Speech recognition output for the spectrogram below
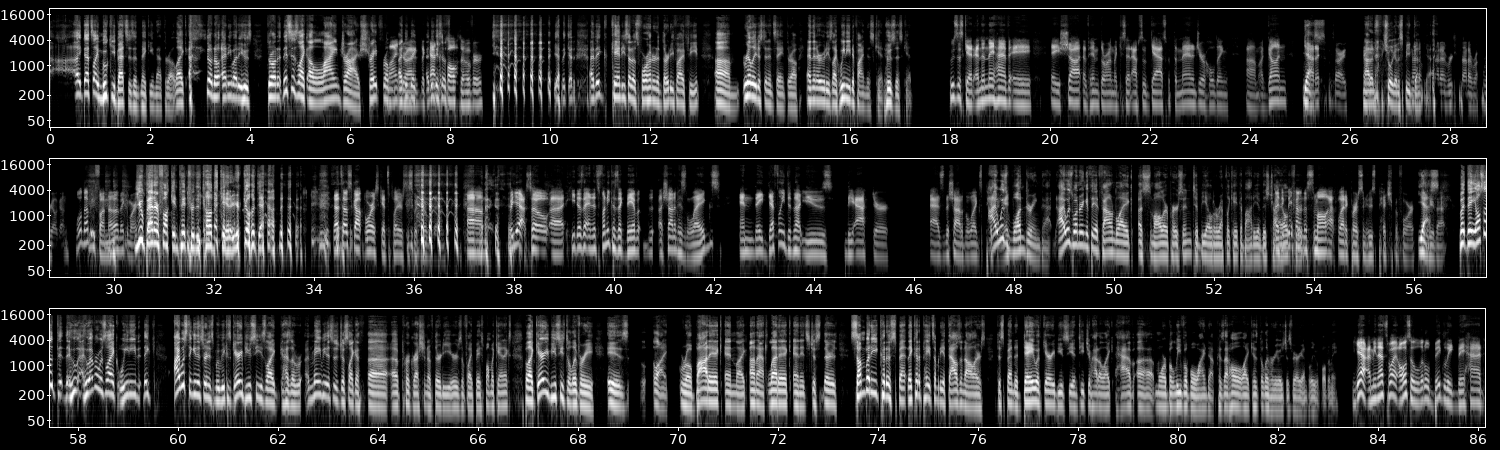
Like that's like Mookie Betts isn't making that throw. Like I don't know anybody who's thrown it. This is like a line drive straight from. Line I drive. think they, the I think they catcher said was falls over. yeah, the kid, I think Candy said it was 435 feet. Um, really just an insane throw. And then everybody's like, we need to find this kid. Who's this kid? Who's this kid? And then they have a a shot of him throwing, like you said, absolute gas with the manager holding um, a gun. Yes. Sorry. Not a- an actual gun, a speed not a- gun. Yeah. Not a, not a real gun. Well, that'd be fun. That'd make it more. You better fucking pitch for the Cubs kid or you're going down. That's how Scott Boras gets players to switch over. to. Um, but yeah, so uh, he does that, and it's funny because like they have a shot of his legs, and they definitely did not use the actor as the shot of the legs. I was It- wondering that. I was wondering if they had found like a smaller person to be able to replicate the body of this child. I think they found a small athletic person who's pitched before. Yes. To do that. But they also did, who whoever was like, we need they. I was thinking this during this movie because Gary Busey's like has a maybe this is just like a uh, a progression of thirty years of like baseball mechanics, but like Gary Busey's delivery is like robotic and like unathletic, and it's just there's somebody could have spent they could have paid somebody a thousand dollars to spend a day with Gary Busey and teach him how to like have a more believable wind up because that whole like his delivery was just very unbelievable to me. Yeah, I mean that's why also Little Big League they had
